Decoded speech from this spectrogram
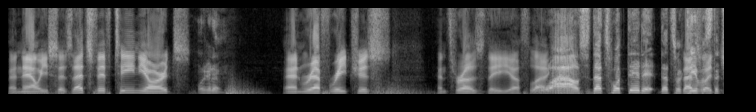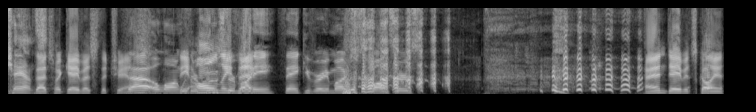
And now he says, that's 15 yards. Look at him. And ref reaches and throws the uh, flag. Wow. So that's what did it. That's what That's gave us the chance. That's what gave us the chance. That along The with your only booster thing- money. Thank you very much, sponsors. and David's calling.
